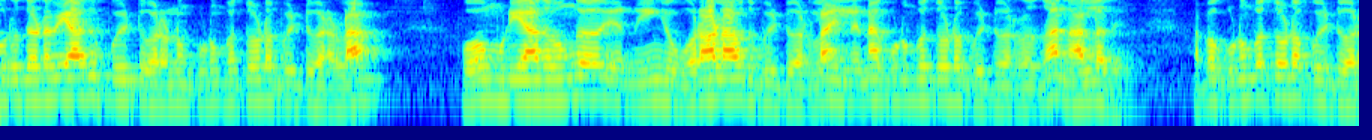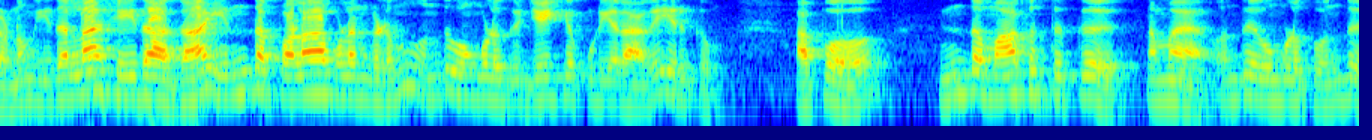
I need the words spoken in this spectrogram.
ஒரு தடவையாவது போயிட்டு வரணும். குடும்பத்தோடு போயிட்டு வரலாம். போக முடியாதவங்க நீங்கள் ஒரு ஆளாவது போயிட்டு வரலாம். இல்லைன்னா குடும்பத்தோடு போயிட்டு வர்றது தான் நல்லது. அப்போ குடும்பத்தோடு போயிட்டு வரணும். இதெல்லாம் செய்தால் தான் இந்த பலாபலன்களும் வந்து உங்களுக்கு ஜெயிக்கக்கூடியதாக இருக்கும். அப்போது இந்த மாதத்துக்கு நம்ம வந்து உங்களுக்கு வந்து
